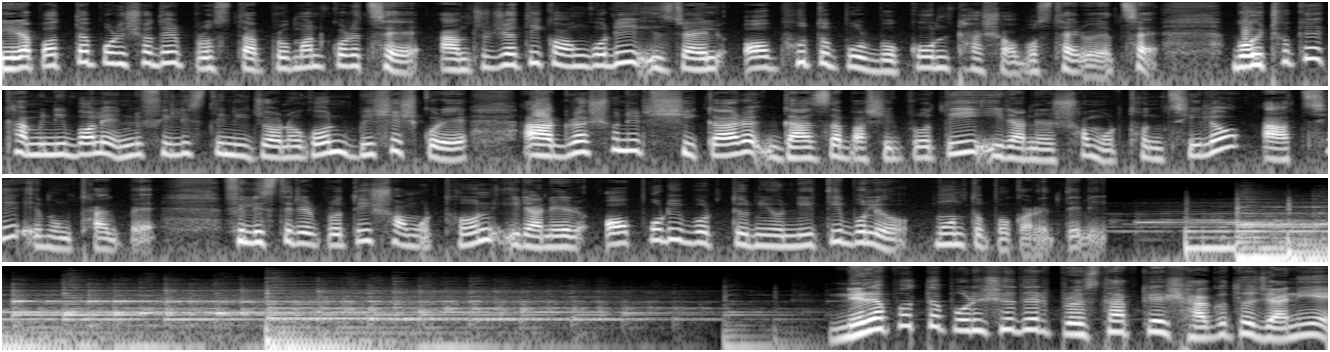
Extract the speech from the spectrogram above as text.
নিরাপত্তা পরিষদের প্রস্তাব প্রমাণ করেছে আন্তর্জাতিক অঙ্গনে ইসরায়েল অভূতপূর্ব কোণঠাস অবস্থায় রয়েছে। বৈঠকে খামিনি বলেন, ফিলিস্তিনি জনগণ, বিশেষ করে আগ্রাসনের শিকার গাজাবাসীর প্রতি ইরানের সমর্থন ছিল, আছে এবং থাকবে। ফিলিস্তিনের প্রতি সমর্থন ইরানের অপরিবর্তনীয় নীতি বলেও মন্তব্য করেন তিনি। নিরাপত্তা পরিষদের প্রস্তাবকে স্বাগত জানিয়ে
